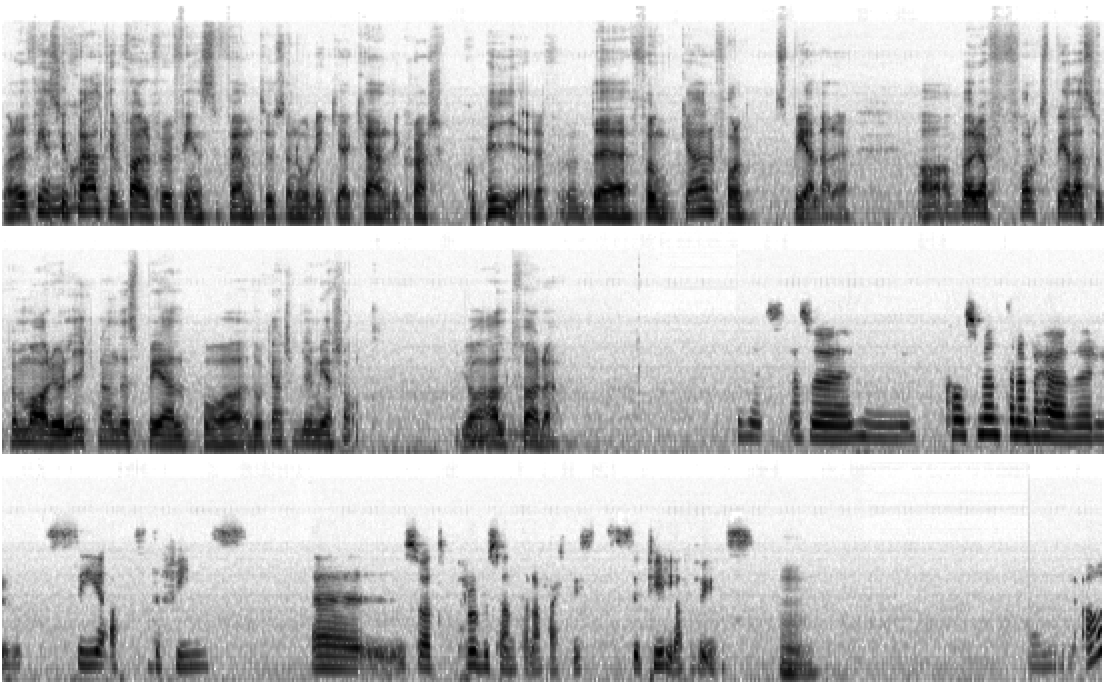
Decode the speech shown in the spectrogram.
Men det finns mm. ju skäl till varför det finns 5000 olika Candy Crush-kopior. Det, funkar folk spelare. Ja, börjar folk spela Super Mario-liknande spel på, då kanske det blir mer sånt. Jag mm. allt för det precis. Alltså, konsumenterna behöver se att det finns eh, så att producenterna faktiskt ser till att det finns. Mm. Ja.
